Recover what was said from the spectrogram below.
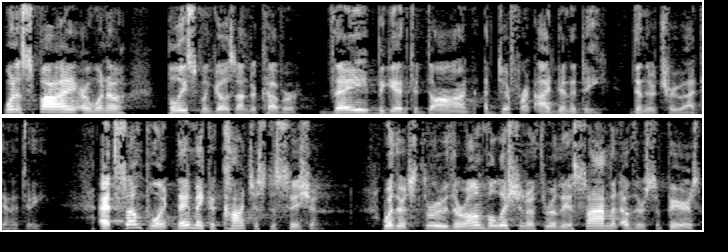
When a spy or when a policeman goes undercover, they begin to don a different identity than their true identity. At some point, they make a conscious decision, whether it's through their own volition or through the assignment of their superiors.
